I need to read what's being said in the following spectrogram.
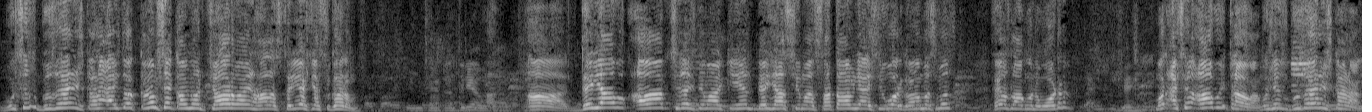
اَسہِ گزارش کر وۄنۍ چھُس سے کم یِمَن چاروایَن حالَس ترٛیش گرم آ دریا آب چھِنہٕ اَسہِ بیس کِہیٖنۍ بیٚیہِ گامس مز یور ہے حظ لاگو نا موٹر مگر اچھا آبے تراوان وہ گزارش کران۔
